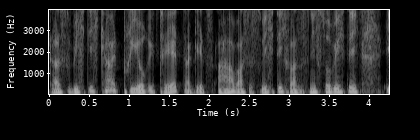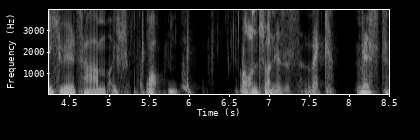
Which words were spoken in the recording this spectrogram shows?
da ist Wichtigkeit, Priorität, da geht's, aha, was ist wichtig, was ist nicht so wichtig, ich will's haben, ich, oh, und schon ist es weg. Mist.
